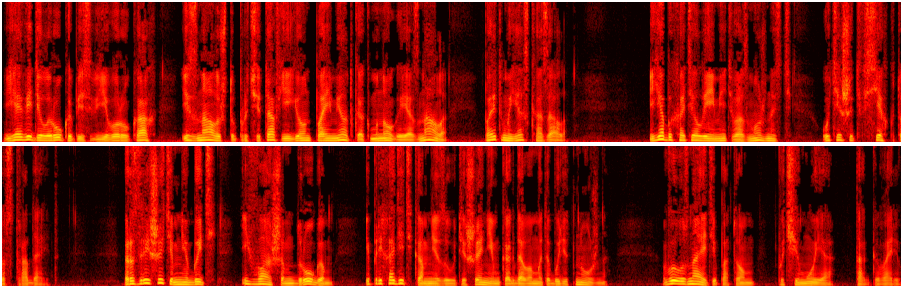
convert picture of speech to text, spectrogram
Я видел рукопись в его руках и знала, что, прочитав ее, он поймет, как много я знала, поэтому я сказала, «Я бы хотела иметь возможность утешить всех, кто страдает. Разрешите мне быть и вашим другом, и приходите ко мне за утешением, когда вам это будет нужно. Вы узнаете потом, почему я так говорю».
